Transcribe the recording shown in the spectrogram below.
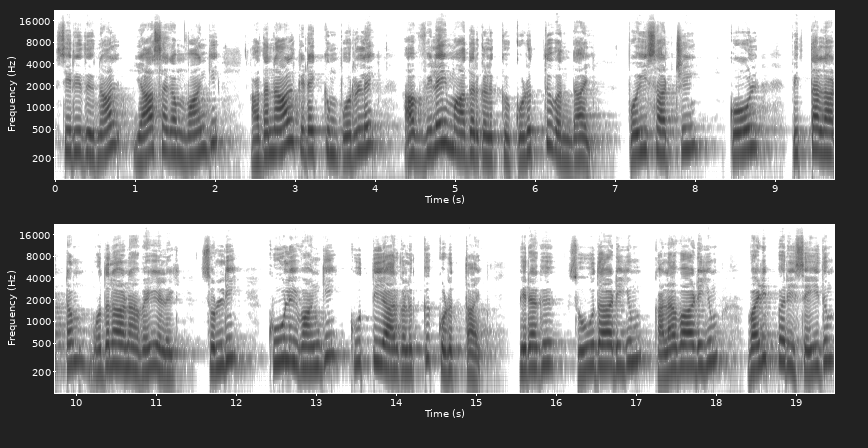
சிறிது நாள் யாசகம் வாங்கி அதனால் கிடைக்கும் பொருளை அவ்விலை மாதர்களுக்கு கொடுத்து வந்தாய். பொய் சாட்சி கோள் பித்தலாட்டம் முதலானவைகளை சொல்லி கூலி வாங்கி கூத்தியார்களுக்கு கொடுத்தாய். பிறகு சூதாடியும் களவாடியும் வழிப்பறி செய்தும்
